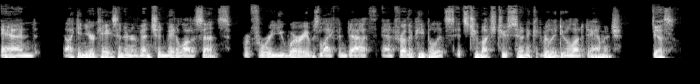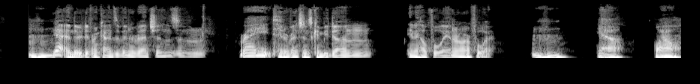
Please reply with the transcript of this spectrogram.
and like in your case, an intervention made a lot of sense for, for, where you were. It was life and death. And for other people, it's it's too much too soon. It could really do a lot of damage. Yes. Mm-hmm. Yeah, and there are different kinds of interventions, and right interventions can be done in a helpful way and a harmful way. Mm-hmm. Yeah. Wow.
